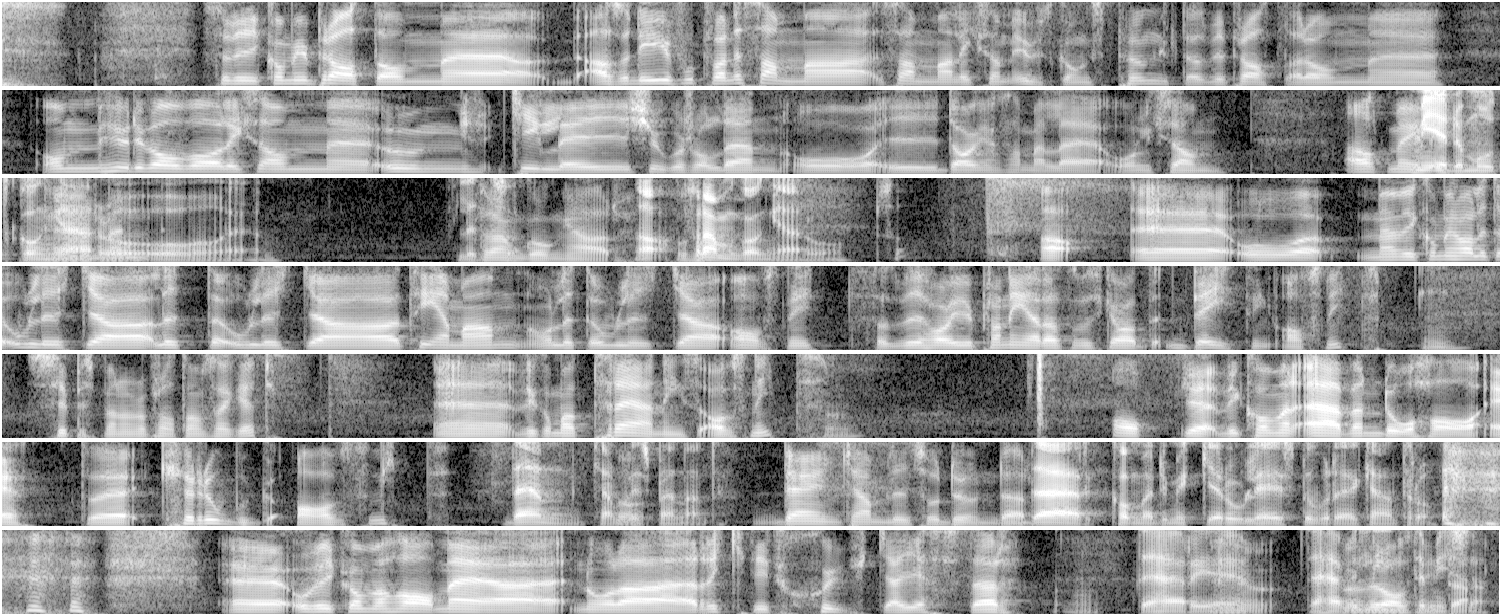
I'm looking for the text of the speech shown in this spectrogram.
Så vi kommer ju prata om, eh, alltså det är ju fortfarande samma, samma liksom utgångspunkt, att vi pratar om, eh, om hur det var att vara liksom eh, ung kille i 20-årsåldern och i dagens samhälle och liksom allt möjligt. Med och motgångar men och, och lite så. Framgångar. Ja, och så. framgångar och så. Eh, och, men vi kommer ju ha lite olika, lite olika teman och lite olika avsnitt. Så vi har ju planerat att vi ska ha ett datingavsnitt. Mm. Superspännande att prata om säkert. Eh, vi kommer ha träningsavsnitt. Mm. Och eh, vi kommer även då ha ett eh, krogavsnitt. Den kan Så. bli spännande. Den kan bli så dunder. Där kommer det mycket roliga historier kan jag tro. eh, och vi kommer ha med några riktigt sjuka gäster. Det här, är, eh, det här vill ni inte missa.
